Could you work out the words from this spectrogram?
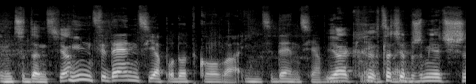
Incydencja? Incydencja podatkowa, incydencja. Jak piękne. chcecie brzmieć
